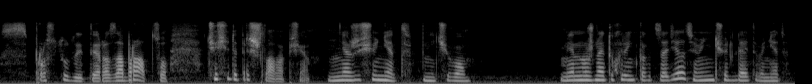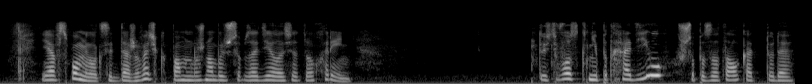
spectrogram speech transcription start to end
с простудой-то разобраться. Че сюда пришла вообще? У меня же еще нет ничего. Мне нужно эту хрень как-то заделать, а у меня ничего для этого нет. Я вспомнила, кстати, да, жвачка, по-моему, нужна будет, чтобы заделать эту хрень. То есть воск не подходил, чтобы затолкать туда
